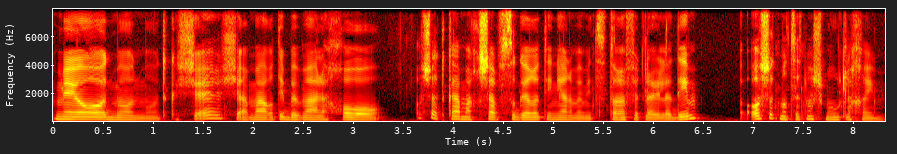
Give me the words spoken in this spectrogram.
מאוד מאוד מאוד קשה, שאמרתי במהלכו, או שאת קמה עכשיו סוגרת עניין ומצטרפת לילדים, או שאת מוצאת משמעות לחיים.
